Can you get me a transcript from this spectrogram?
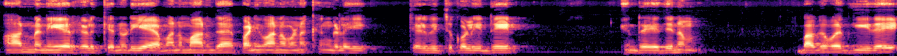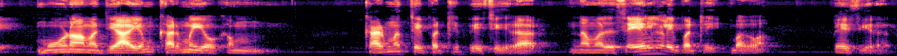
ஆன்ம நேயர்களுக்கு என்னுடைய மனமார்ந்த பணிவான வணக்கங்களை தெரிவித்துக் கொள்கின்றேன். இன்றைய தினம் பகவத்கீதை மூணாம் அத்தியாயம் கர்மயோகம். கர்மத்தை பற்றி பேசுகிறார். நமது செயல்களை பற்றி பகவான். பேசுகிறார்.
